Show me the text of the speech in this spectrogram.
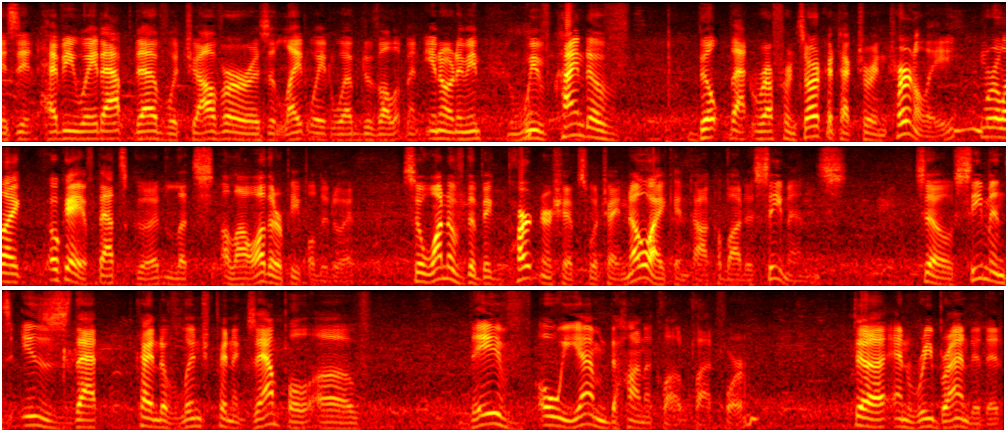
Is it heavyweight app dev with Java or is it lightweight web development? You know what I mean? Mm-hmm. We've kind of built that reference architecture internally, and we're like, okay, if that's good, let's allow other people to do it. So one of the big partnerships, which I know I can talk about, is Siemens. So Siemens is that kind of linchpin example of they've OEM'd HANA Cloud Platform to, and rebranded it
